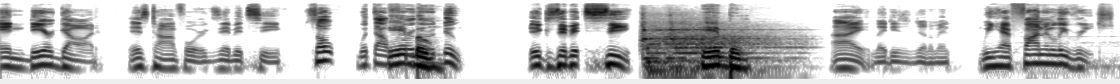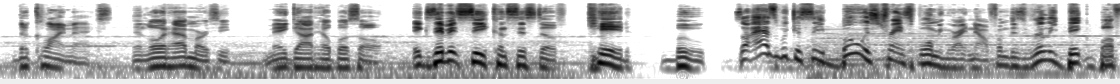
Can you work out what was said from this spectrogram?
And dear God, it's time for Exhibit C. So without Yeah, further Boo. ado, Exhibit C. Yeah, boo. All right, ladies and gentlemen, we have finally reached the climax. And Lord have mercy, may God help us all. Exhibit C consists of Kid Boo. So as we can see, Boo is transforming right now from this really big buff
